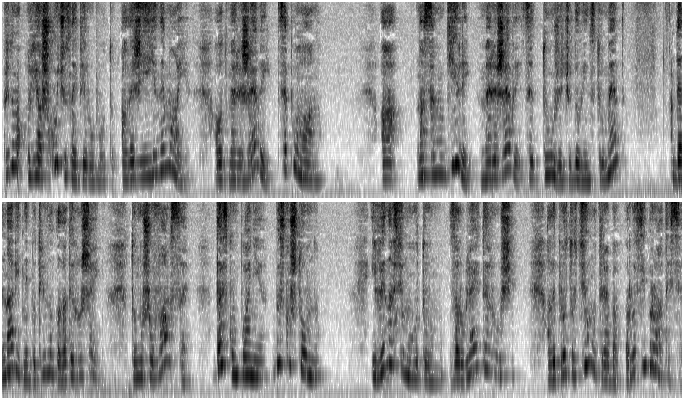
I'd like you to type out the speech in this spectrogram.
Придумав, я ж хочу знайти роботу, але ж її немає. А от мережевий це погано. А на самом ділі мережевий це дуже чудовий інструмент, де навіть не потрібно вкладати грошей, тому що вам все дасть компанія безкоштовно. І ви на всьому готовому заробляєте гроші. Але просто в цьому треба розібратися.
